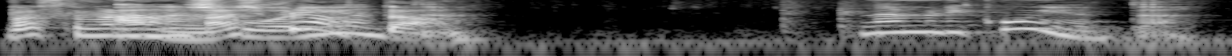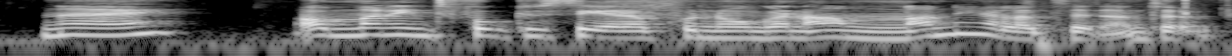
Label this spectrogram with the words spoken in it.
Vad ska man Annars annars, prata om? Nej men det går ju inte. Nej, om man inte fokuserar på någon annan hela tiden. Typ.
